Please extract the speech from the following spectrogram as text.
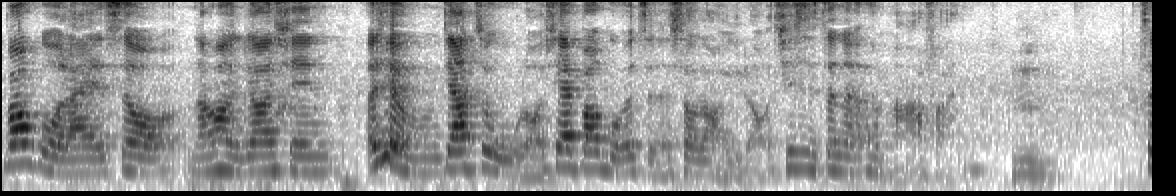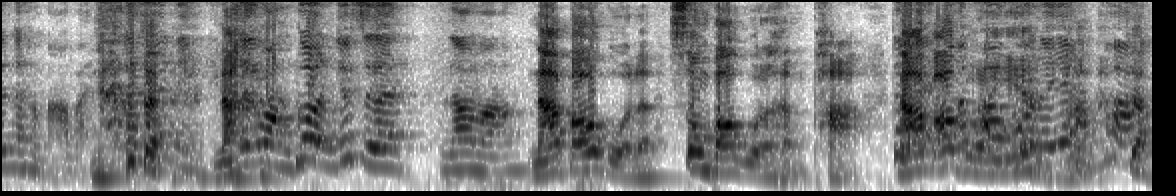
包裹来的时候，然后你就要先，而且我们家住五楼，现在包裹又只能收到一楼，其实真的很麻烦。嗯，真的很麻烦。但是你 你网购你就只能你知道吗？拿包裹了送包裹了很怕，拿包裹了也很怕。这样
